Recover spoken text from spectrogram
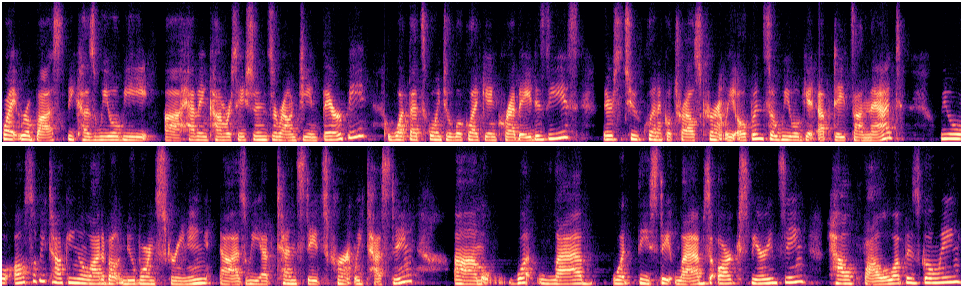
quite robust because we will be uh, having conversations around gene therapy, what that's going to look like in Krabbe disease. There's two clinical trials currently open, so we will get updates on that. We will also be talking a lot about newborn screening uh, as we have 10 states currently testing. Um, what lab, what the state labs are experiencing, how follow up is going,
